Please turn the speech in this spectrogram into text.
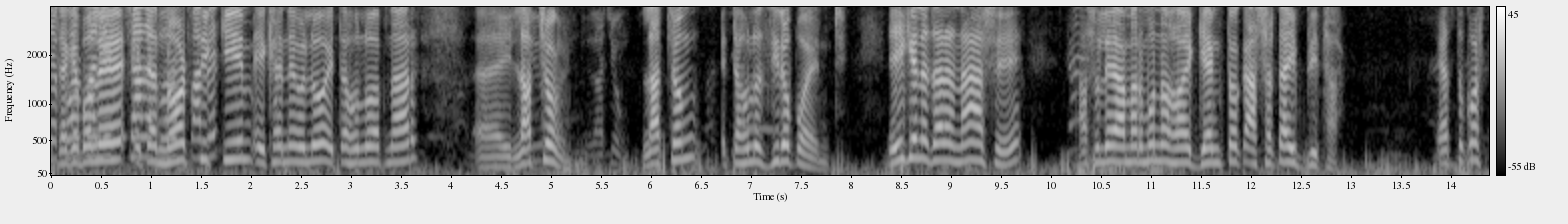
এটাকে বলে এটা নর্থ সিকিম এখানে হলো এটা হলো আপনার লাচং। লাচং এটা হলো জিরো পয়েন্ট। এইখানে যারা না আসে আসলে আমার মনে হয় গ্যাংটক আসাটাই বৃথা। এত কষ্ট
